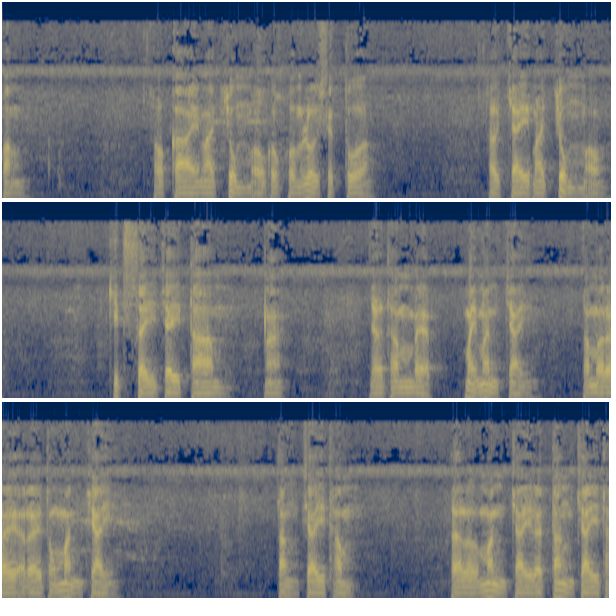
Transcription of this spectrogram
ฟังเอากายมาจุ่มเอากับความรู้สึกตัว เอาใจมาจุ่มเอาคิดใส่ใจตามนะอย่าทำแบบ ไม่มั่นใจทำอะไรอะไรต้องมั่นใจ ตั้งใจทำถ้าเรามั่นใจและตั้งใจท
